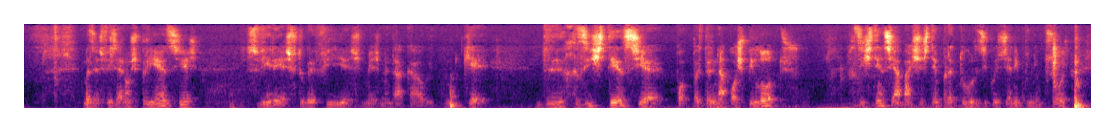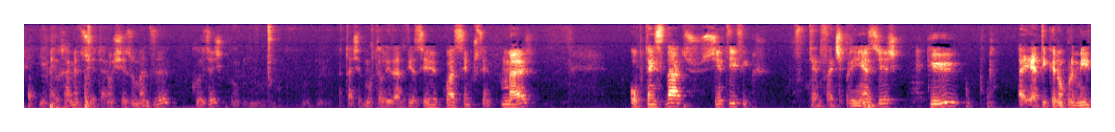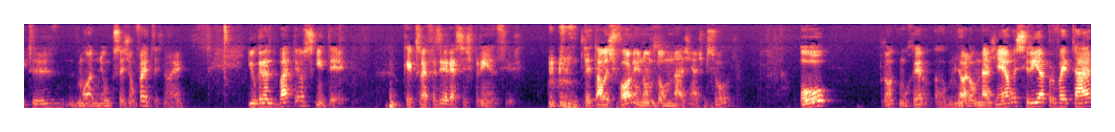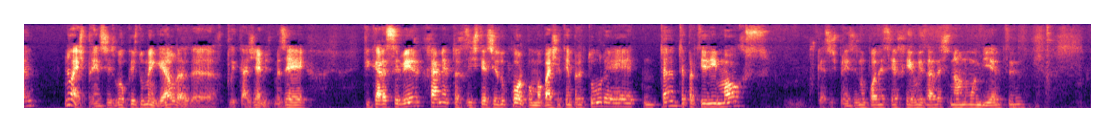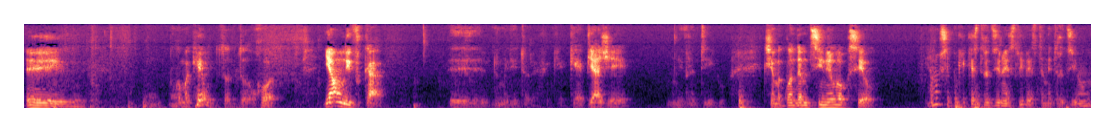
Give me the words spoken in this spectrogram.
mas eles fizeram experiências, se virem as fotografias, mesmo em e tudo, que é de resistência para treinar para os pilotos resistência a baixas temperaturas e coisas do género, e punham pessoas, e aquilo realmente sujeitaram os seres humanos a coisas. A taxa de mortalidade devia ser quase 100%. Mas obtém-se dados científicos, tendo feito experiências que a ética não permite de modo nenhum que sejam feitas, não é? E o grande debate é o seguinte: é o que é que se vai fazer essas experiências? Deitá-las fora em nome da homenagem às pessoas? Ou pronto, morreram. A melhor homenagem a elas seria aproveitar, não é experiências loucas do Menguela, de replicar gêmeos, mas é ficar a saber que realmente a resistência do corpo a uma baixa temperatura é tanto, a partir daí morre-se, porque essas experiências não podem ser realizadas senão num ambiente eh, como aquele, de, horror. E há um livro cá, eh, de uma editora, que é Piaget, um livro antigo, que chama Quando a Medicina Enlouqueceu eu não sei porque é que eles traduziram esse livro, eles também traduziram.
